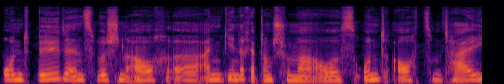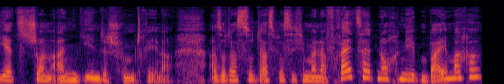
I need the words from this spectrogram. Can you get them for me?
und bilde inzwischen auch äh, angehende Rettungsschwimmer aus und auch zum Teil jetzt schon angehende Schwimmtrainer. Also das ist so das, was ich in meiner Freizeit noch nebenbei mache.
